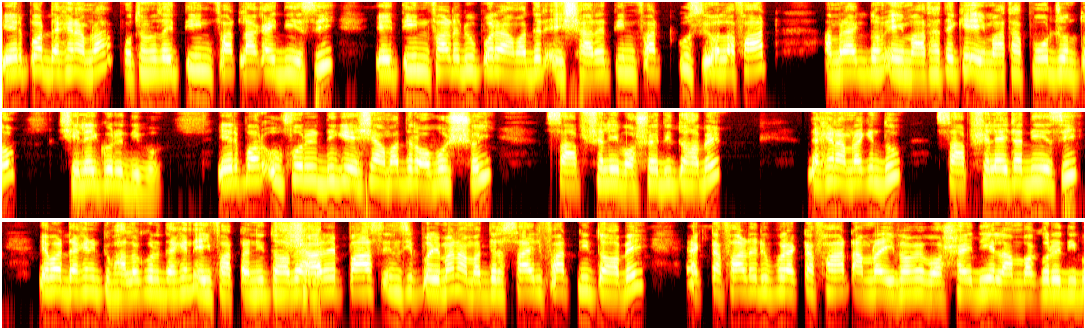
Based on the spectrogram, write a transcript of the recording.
এরপর দেখেন আমরা প্রথমে যে তিন ফাট লাগাই দিয়েছি, এই তিন ফাটের উপরে আমাদের এই সাড়ে তিন ফাট কুচিওয়ালা ফাট আমরা একদম এই মাথা থেকে এই মাথা পর্যন্ত সেলাই করে দিব। এরপর উপরের দিকে এসে আমাদের অবশ্যই সাপ সেলাই বসায় দিতে হবে। দেখেন আমরা কিন্তু সাপ সেলাইটা দিয়েছি। এবার দেখেন একটু ভালো করে দেখেন এই ফাটটা নিতে হবে সাড়ে পাঁচ ইঞ্চি পরিমাণ আমাদের সাইড ফাট নিতে হবে। একটা ফাটের উপর একটা ফাট আমরা এইভাবে বসায় দিয়ে লম্বা করে দিব।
